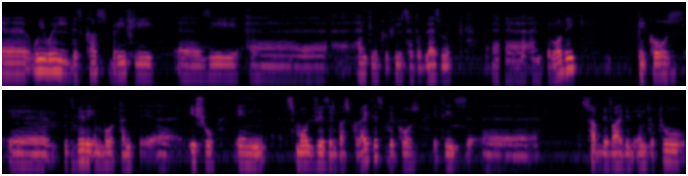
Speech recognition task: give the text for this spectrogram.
Uh, we will discuss briefly uh, the uh, anti-neutrophil cytoplasmic uh, antibody because uh, it is very important uh, issue in small vessel vasculitis because it is uh, subdivided into two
